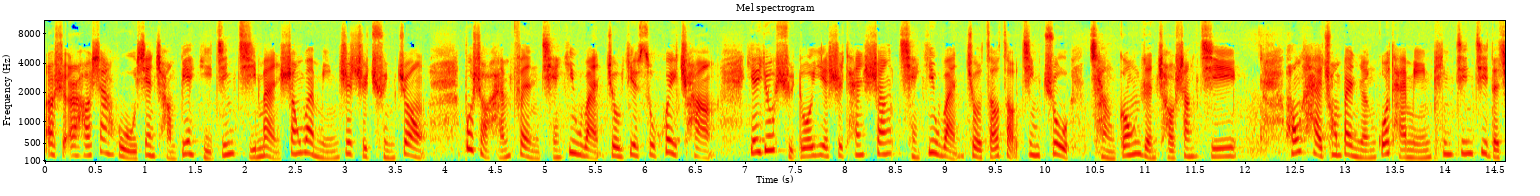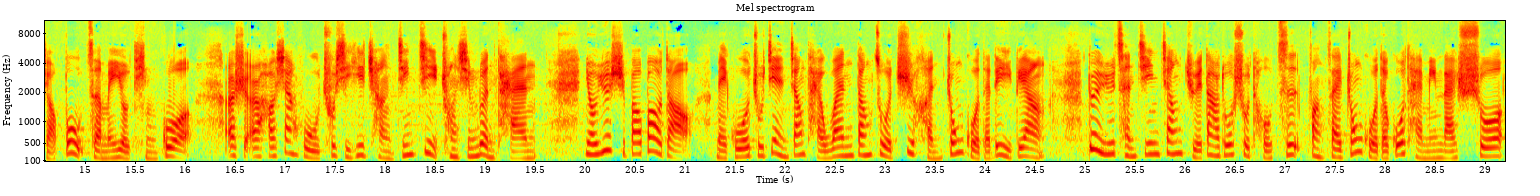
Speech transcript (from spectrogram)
二十二号下午，现场便已经挤满上万名支持群众，不少韩粉前一晚就夜宿会场，也有许多夜市摊商前一晚就早早进驻，抢攻人潮商机。红海创办人郭台铭拼经济的脚。步则没有停过。二十二号下午出席一场经济创新论坛。纽约时报报道，美国逐渐将台湾当作制衡中国的力量。对于曾经将绝大多数投资放在中国的郭台铭来说，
